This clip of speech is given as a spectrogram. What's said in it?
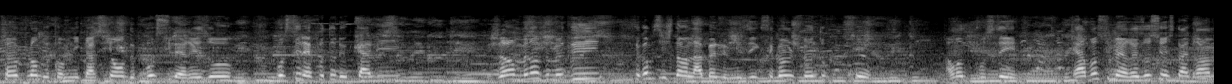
faire un plan de communication, de poster sur les réseaux, poster les photos de Kali. Genre maintenant je me dis, c'est comme si j'étais en label de musique, c'est comme je fais un truc pro avant de poster. Et avant sur mes réseaux sur Instagram,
